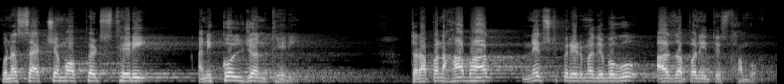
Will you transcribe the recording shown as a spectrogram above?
पुन्हा सॅचम ऑफेट्स थेरी आणि कोल्जन थेरी तर आपण हा भाग नेक्स्ट पिरियडमध्ये बघू आज आपण इथेच थांबू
